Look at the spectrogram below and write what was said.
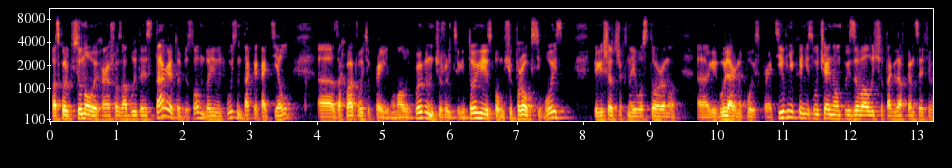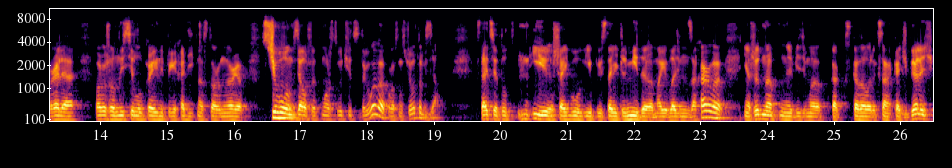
поскольку все новое хорошо забытое старое, то, безусловно, Владимир Путин так и хотел э, захватывать Украину малой кровью на чужой территории с помощью прокси-войск, перешедших на его сторону, э, регулярных войск противника. Не случайно он призывал еще тогда, в конце февраля, вооруженные силы Украины переходить на сторону РФ. С чего он взял, что это может случиться, другой вопрос, но с чего-то взял. Кстати, тут и Шойгу, и представитель МИДа Мария Владимировна Захарова неожиданно, видимо, как сказал Александр Кач Галич,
